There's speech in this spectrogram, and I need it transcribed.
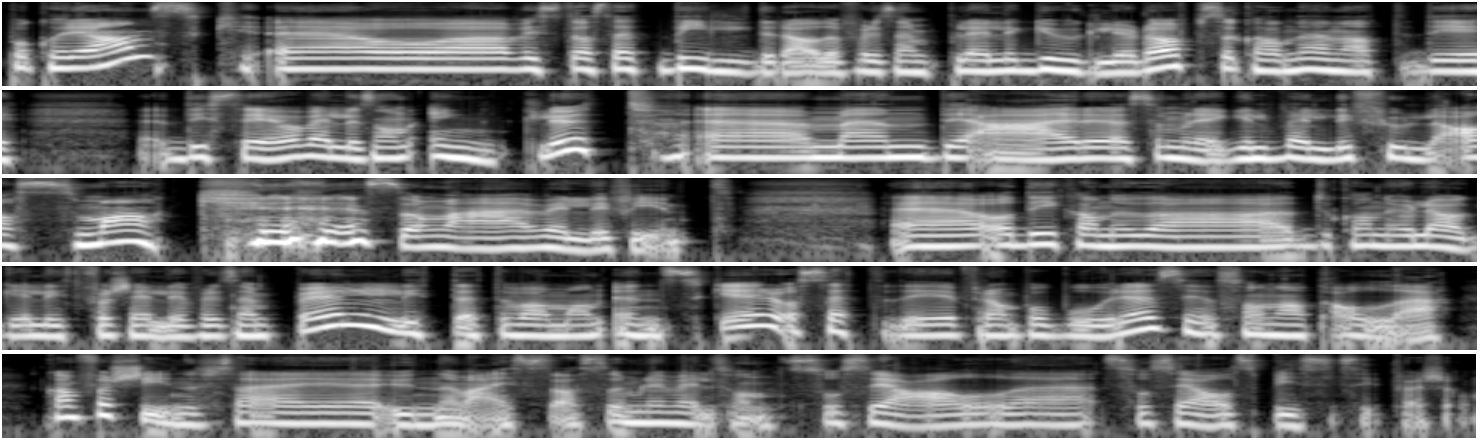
på koreansk, eh, og hvis du har sett bilder av det eksempel, eller googler det opp, så kan det hende at de, de ser jo veldig sånn enkle ut, eh, men de er som regel veldig fulle av smak, som er veldig fint. Og de kan jo da, du kan jo lage litt forskjellig for eksempel, litt etter hva man ønsker, og sette de fram på bordet, så- sånn at alle kan forsyne seg underveis, da, det blir en veldig sånn sosial, sosial spisesituasjon.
